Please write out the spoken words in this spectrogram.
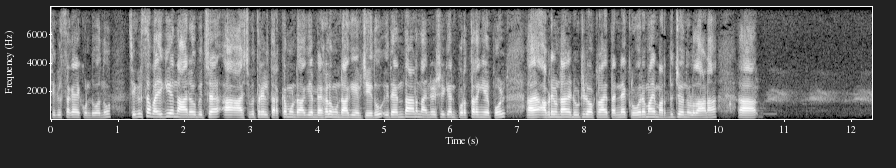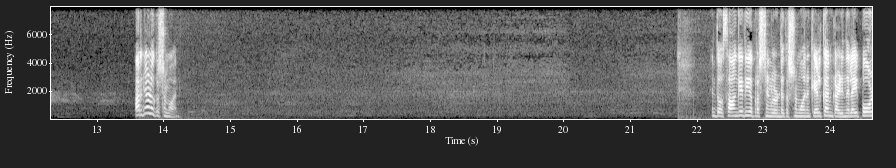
ചികിത്സകയെ കൊണ്ടുവന്നു. ചികിത്സ വൈകിയെന്ന് ആരോപിച്ച് ആശുപത്രിയിൽ തർക്കമുണ്ടാകുകയും ബഹളം ഉണ്ടാകുകയും ചെയ്തു. ഇതെന്താണെന്ന് അന്വേഷിക്കാൻ പുറത്തിറങ്ങിയപ്പോൾ അവിടെ ഉണ്ടായ ഡ്യൂട്ടി ഡോക്ടറായ തന്നെ ക്രൂരമായി മർദ്ദിച്ചു എന്നുള്ളതാണ് പറഞ്ഞോളൂ കൃഷ്ണമോഹൻ. എന്തോ സാങ്കേതിക പ്രശ്നങ്ങളുണ്ട് കൃഷ്ണമോഹൻ കേൾക്കാൻ കഴിയുന്നില്ല. ഇപ്പോൾ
